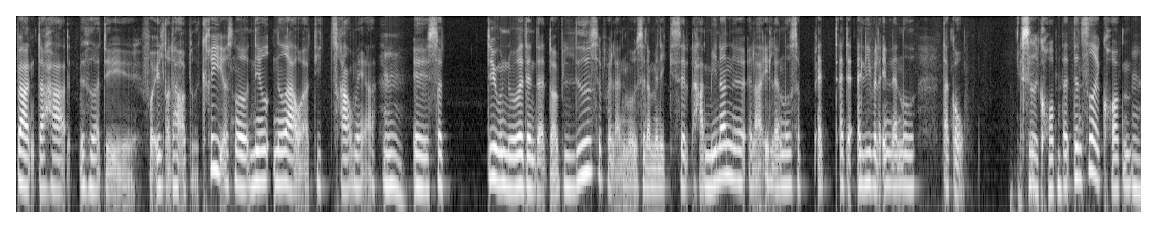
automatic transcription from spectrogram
børn, der har, hvad hedder det, forældre, der har oplevet krig og sådan noget, ned, nedarver de traumer. Mm. Øh, så det er jo noget af den der dobbelt lidelse på en eller anden måde, selvom man ikke selv har minderne eller et eller andet, så at, at alligevel en eller anden, der går. Den sidder i kroppen. Den sidder i kroppen. Mm.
